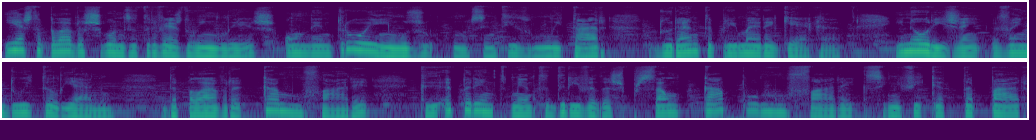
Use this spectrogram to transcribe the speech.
E esta palavra chegou-nos através do inglês, onde entrou em no sentido militar, durante a Primeira Guerra. E na origem vem do italiano, da palavra camufare, que aparentemente deriva da expressão capo mufare, que significa tapar,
